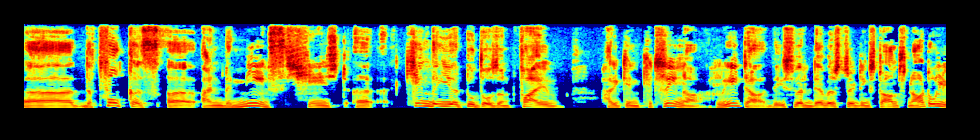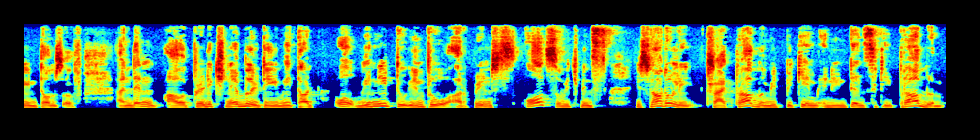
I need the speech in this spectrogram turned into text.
uh, the focus uh, and the needs changed. Uh, came the year 2005 Hurricane Katrina, Rita, these were devastating storms, not only in terms of, and then our prediction ability, we thought, oh, we need to improve our winds also, which means it's not only track problem, it became an intensity problem.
